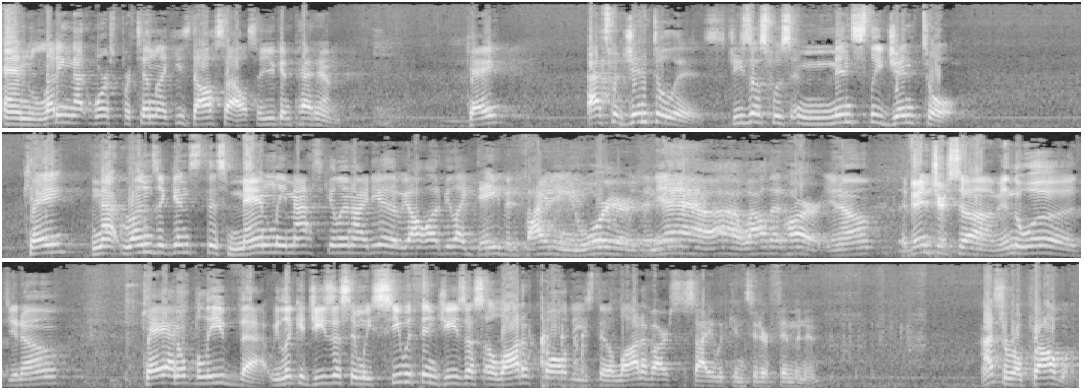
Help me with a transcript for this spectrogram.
and letting that horse pretend like he's docile so you can pet him. Okay? That's what gentle is. Jesus was immensely gentle. Okay? And that runs against this manly, masculine idea that we all ought to be like David, fighting and warriors, and yeah, ah, wild at heart, you know? Adventuresome, in the woods, you know? Okay? I don't believe that. We look at Jesus and we see within Jesus a lot of qualities that a lot of our society would consider feminine. That's a real problem.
